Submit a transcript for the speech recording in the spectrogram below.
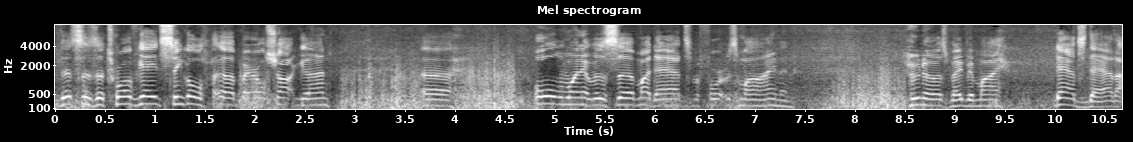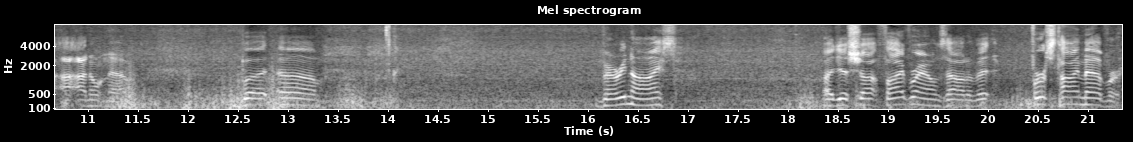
this is a 12 gauge single uh, barrel shotgun. Uh, old one, it was uh, my dad's before it was mine. And who knows, maybe my dad's dad, I, I don't know. But um, very nice. I just shot five rounds out of it. First time ever.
